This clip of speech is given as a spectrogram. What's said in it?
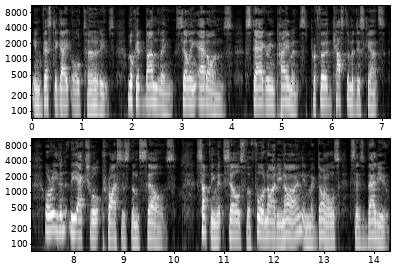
investigate alternatives. Look at bundling, selling add-ons, staggering payments, preferred customer discounts, or even the actual prices themselves. Something that sells for $4.99 in McDonald's says value.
